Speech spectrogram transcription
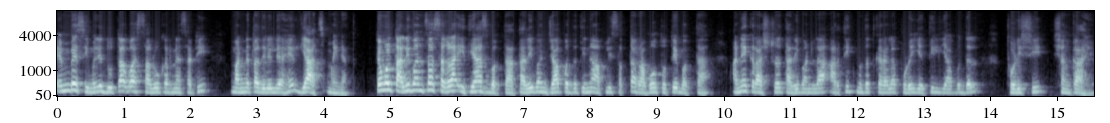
एम्बेसी म्हणजे दूतावास चालू करण्यासाठी मान्यता दिलेली आहे याच महिन्यात. त्यामुळे तालिबानचा सगळा इतिहास बघता तालिबान ज्या पद्धतीनं आपली सत्ता राबवतो ते बघता अनेक राष्ट्र तालिबानला आर्थिक मदत करायला पुढे येतील याबद्दल थोडीशी शंका आहे.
